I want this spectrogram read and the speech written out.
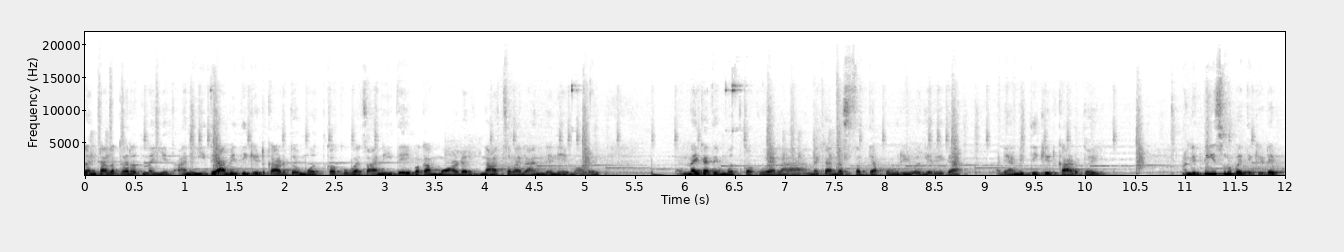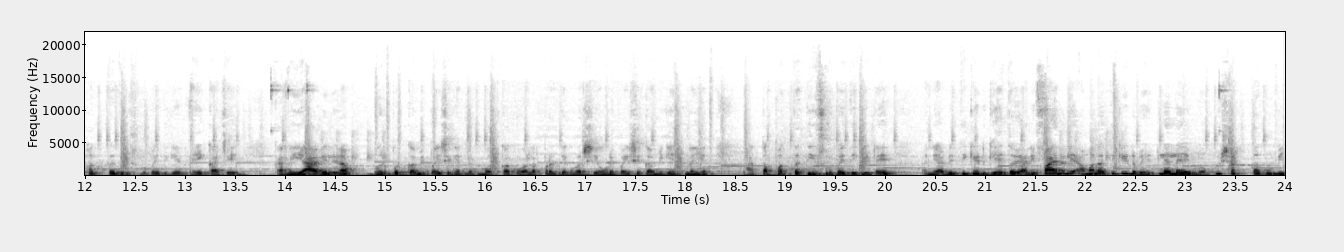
कंटाळा करत नाही आहेत आणि इथे आम्ही तिकीट काढतोय मोदका कुव्याचं आणि इथे बघा मॉडेल नाचवायला आणलेले आहे मॉडेल नाही का ते मोदका कुव्याला नाही का? नसतात त्या पोरी वगैरे त्या. आणि आम्ही तिकीट काढतोय. आणि तीस रुपये तिकीट आहे फक्त तीस रुपये तिकीट एकाचे. कारण यावेळी ना भरपूर कमी पैसे घेतलेत मोदका कुवाला प्रत्येक वर्षी एवढे पैसे कमी घेत नाही आहेत आत्ता फक्त तीस रुपये तिकीट आहे आणि आम्ही तिकीट घेतो आहे आणि फायनली आम्हाला तिकीट भेटलेलं आहे. बघू शकता तुम्ही.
